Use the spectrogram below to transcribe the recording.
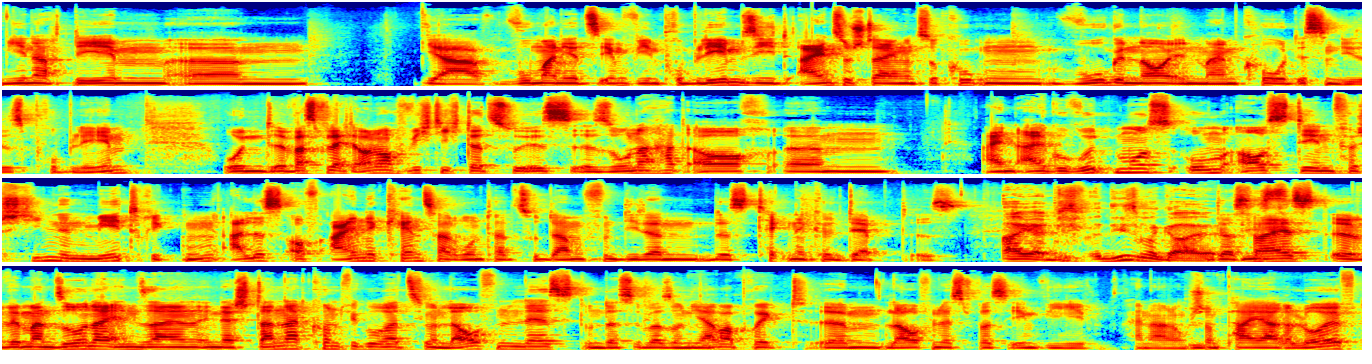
je nachdem, ähm, ja, wo man jetzt irgendwie ein Problem sieht, einzusteigen und zu gucken, wo genau in meinem Code ist denn dieses Problem. Und äh, was vielleicht auch noch wichtig dazu ist, äh, Sona hat auch ähm, einen Algorithmus, um aus den verschiedenen Metriken alles auf eine Kennzahl runterzudampfen, die dann das Technical Depth ist. Ah ja, dies, diesmal geil. Das Dies- heißt, äh, wenn man Sona in, sein, in der Standardkonfiguration laufen lässt und das über so ein Java-Projekt ähm, laufen lässt, was irgendwie, keine Ahnung, schon ein paar Jahre läuft,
